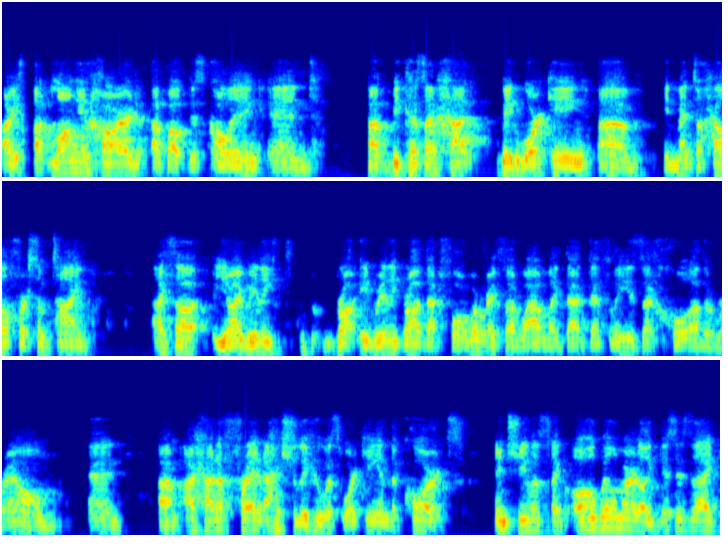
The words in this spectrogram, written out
I thought long and hard about this calling, and uh, because I've had been working um, in mental health for some time, I thought, you know, I really brought it really brought that forward. I thought, wow, like that definitely is a whole other realm. And um, I had a friend actually who was working in the courts, and she was like, "Oh, Wilmer, like this is like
